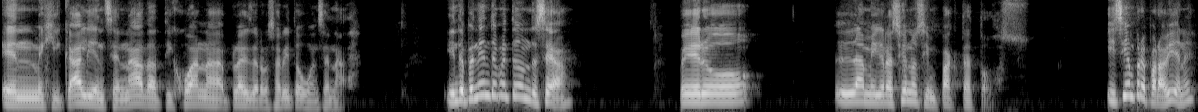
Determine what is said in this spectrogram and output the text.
en Mexicali, Ensenada, Tijuana, Playas de Rosarito o Ensenada. Independientemente de donde sea, pero la migración nos impacta a todos. Y siempre para bien, ¿eh?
